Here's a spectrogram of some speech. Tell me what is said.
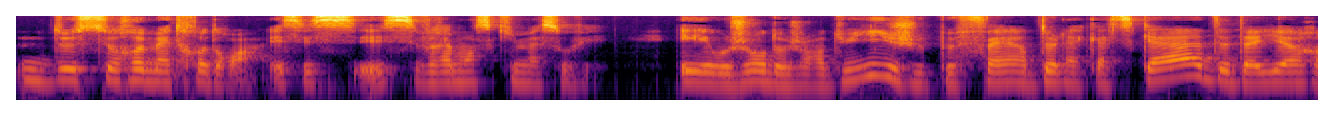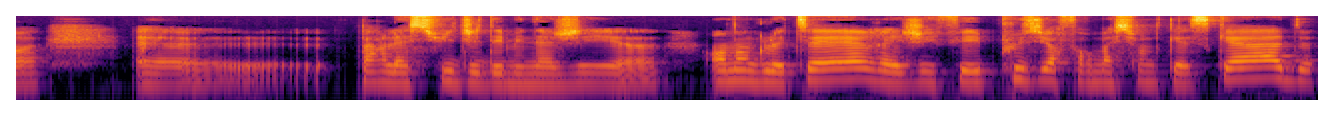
de se remettre droit. Et c'est- vraiment ce qui m'a sauvé. Et au jour d'aujourd'hui, je peux faire de la cascade. D'ailleurs, euh, par la suite, j'ai déménagé euh, en Angleterre et j'ai fait plusieurs formations de cascade,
